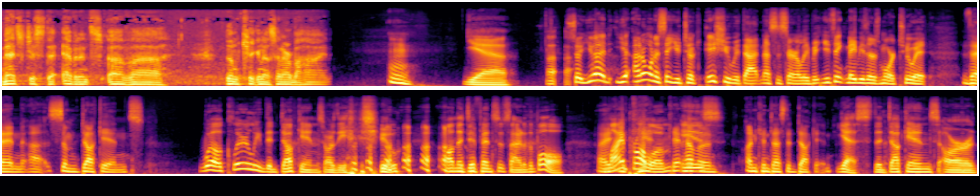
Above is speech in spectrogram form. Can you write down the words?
That's just the evidence of uh, them kicking us in our behind. Yeah. So you had, yeah, I don't want to say you took issue with that necessarily, but you think maybe there's more to it than uh, some duck ins. Well, clearly the duck-ins are the issue on the defensive side of the ball. I- My you can't- problem can't, have is an uncontested duck in. yes, the duck-ins are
